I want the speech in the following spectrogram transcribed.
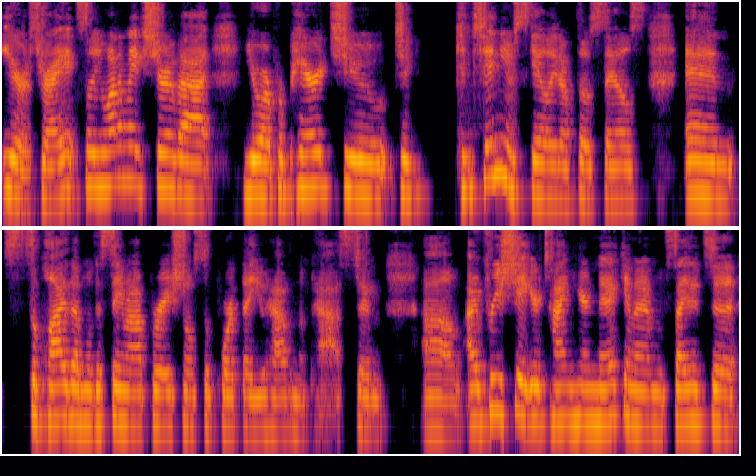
ears, right? So you want to make sure that you're prepared to to continue scaling up those sales and supply them with the same operational support that you have in the past. And um, I appreciate your time here, Nick, and I'm excited to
